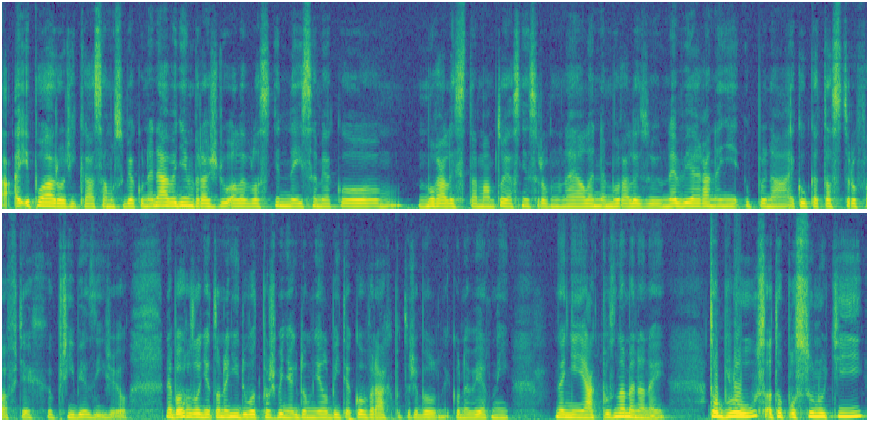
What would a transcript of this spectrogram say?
a, a i Poirot říká sobě, jako nenávidím vraždu, ale vlastně nejsem jako moralista, mám to jasně srovnané, ale nemoralizuju. Nevěra není úplná jako katastrofa v těch příbězích, že jo. Nebo rozhodně to není důvod, proč by někdo měl být jako vrah, protože byl jako nevěrný. Není nějak poznamenaný to blues a to posunutí,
